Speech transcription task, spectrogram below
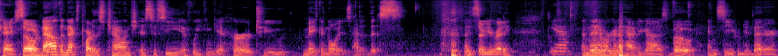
Okay, so now the next part of this challenge is to see if we can get her to make a noise out of this. so you ready? Yeah. And then we're gonna have you guys vote and see who did better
